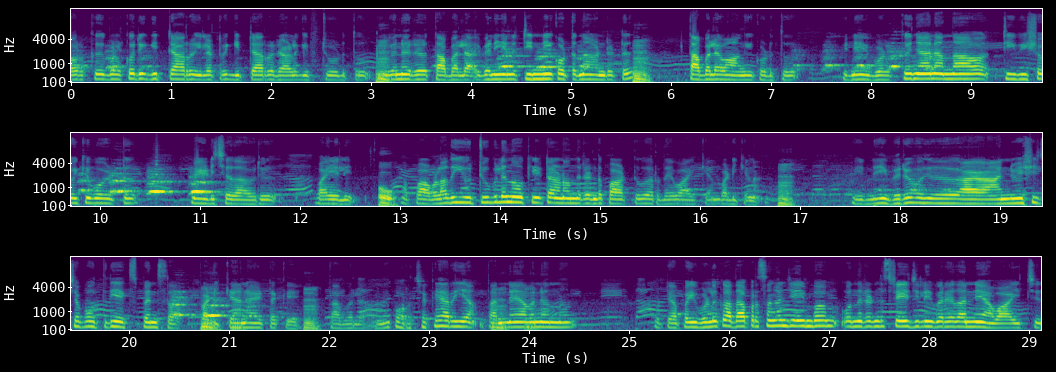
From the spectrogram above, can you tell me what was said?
അവർക്ക് ഇവൾക്കൊരു ഗിറ്റാർ ഇലക്ട്രിക് ഗിറ്റാർ ഒരാൾ ഗിഫ്റ്റ് കൊടുത്തു. ഇവനൊരു തബല ഇവനിങ്ങനെ ടിന്നി കൊട്ടുന്ന കണ്ടിട്ട് തബല വാങ്ങിക്കൊടുത്തു. പിന്നെ ഇവൾക്ക് ഞാൻ അന്ന് ആ ടി വി ഷോയ്ക്ക് പോയിട്ട് മേടിച്ചതാ ഒരു വയലിൻ. അപ്പോൾ അപ്പൊ അവളത് യൂട്യൂബിൽ നോക്കിയിട്ടാണ് ഒന്ന് രണ്ട് പാട്ട് വെറുതെ വായിക്കാൻ പഠിക്കണം. പിന്നെ ഇവർ അന്വേഷിച്ചപ്പോ ഒത്തിരി എക്സ്പെൻസാ പഠിക്കാനായിട്ടൊക്കെ തബല. അവന് കുറച്ചൊക്കെ അറിയാം. തന്നെ അവനൊന്ന് കുട്ടി. അപ്പൊ ഇവൾ കഥാപ്രസംഗം ചെയ്യുമ്പോൾ ഒന്ന് രണ്ട് സ്റ്റേജിൽ ഇവരെ തന്നെയാ വായിച്ച്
